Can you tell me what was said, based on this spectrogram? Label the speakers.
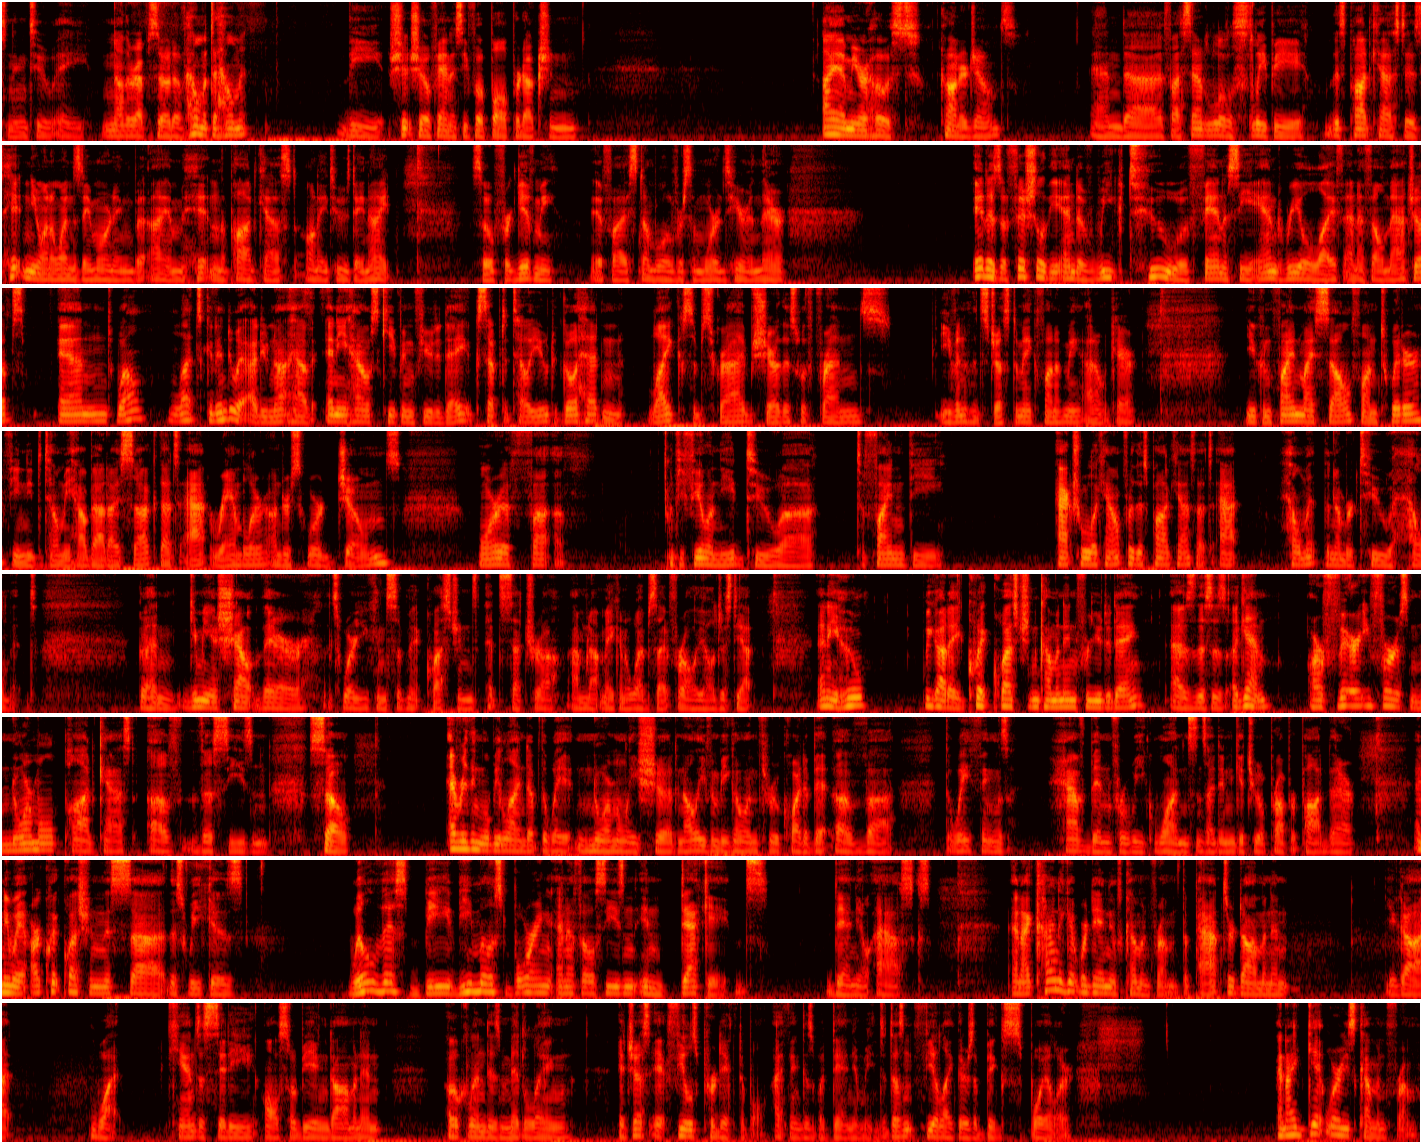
Speaker 1: listening to a, another episode of Helmet to Helmet, the shit show fantasy football production. I am your host, Connor Jones. And uh, if I sound a little sleepy, this podcast is hitting you on a Wednesday morning, but I am hitting the podcast on a Tuesday night. So forgive me if I stumble over some words here and there. It is officially the end of week two of fantasy and real life NFL matchups. And, well, let's get into it. I do not have any housekeeping for you today except to tell you to go ahead and like, subscribe, share this with friends, even if it's just to make fun of me. I don't care. You can find myself on Twitter if you need to tell me how bad I suck. That's at Rambler underscore Jones. Or if uh, if you feel a need to uh, to find the actual account for this podcast, that's at helmet, the number two helmet. Go ahead and give me a shout there. That's where you can submit questions, etc. I'm not making a website for all y'all just yet. Anywho, we got a quick question coming in for you today, as this is, again, our very first normal podcast of the season. So, everything will be lined up the way it normally should, and I'll even be going through quite a bit of uh, the way things have been for week one since I didn't get you a proper pod there. Anyway, our quick question this uh, this week is: Will this be the most boring NFL season in decades? Daniel asks, and I kind of get where Daniel's coming from. The Pats are dominant. You got what? Kansas City also being dominant. Oakland is middling. It just it feels predictable. I think is what Daniel means. It doesn't feel like there's a big spoiler. And I get where he's coming from.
